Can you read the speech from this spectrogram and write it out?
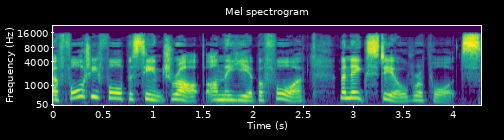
a 44% drop on the year before. Monique Steele reports.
